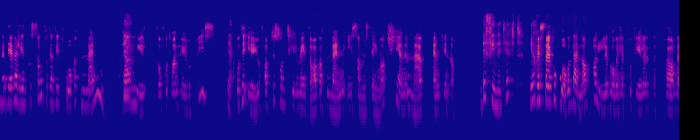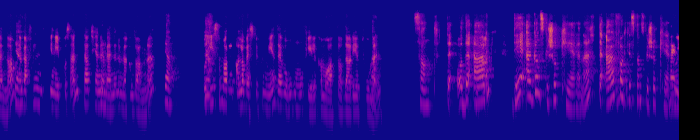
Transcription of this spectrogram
men det er veldig interessant, fordi at jeg tror at menn har mye lettere for å ta en høyere pris. Ja. Og det er jo faktisk sånn til og med i dag at menn i samme stillinger tjener mer enn kvinner. Definitivt. Ja. Hvis det er på våre venner, alle våre heterofile par venner, Ja. i hvert fall 99 der tjener mennene mer enn damene. ja. Og de som har den aller beste økonomien, det er våre homofile kamerater, der de er to menn. Sant. Det, og det er Det er ganske sjokkerende. Det er faktisk ganske sjokkerende.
